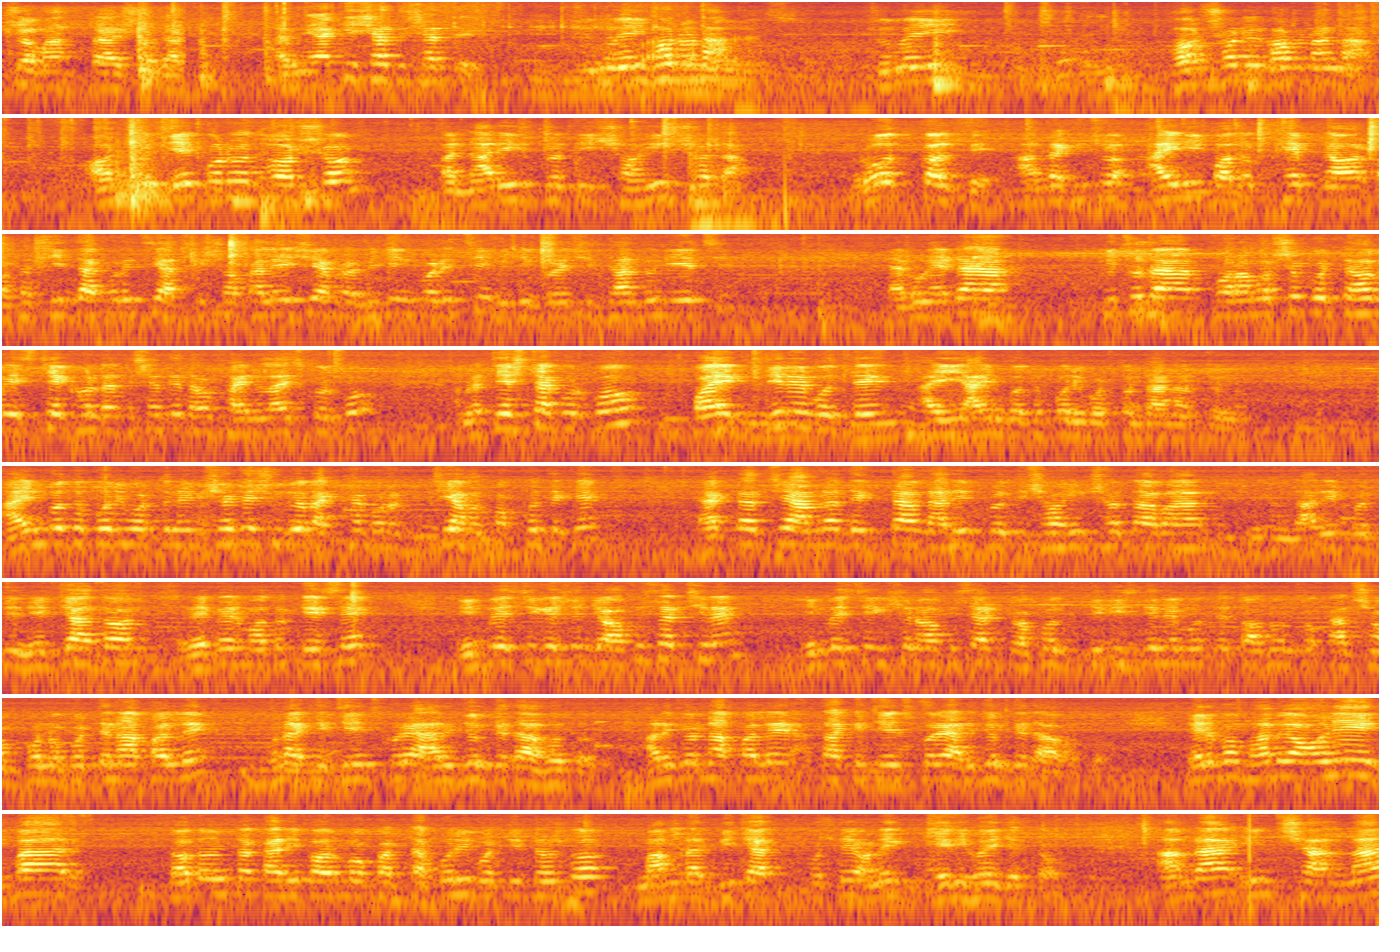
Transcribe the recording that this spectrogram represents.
উচ্চ মাত্রায় সজাগ এবং একই সাথে সাথে শুধু এই ঘটনা, শুধু এই ধর্ষণের ঘটনা না, অন্য যে কোনো ধর্ষণ বা নারীর প্রতি সহিংসতা, রোধকল্পে আমরা কিছু আইনি পদক্ষেপ নেওয়ার কথা চিন্তা করেছি। আজকে সকালে এসে আমরা মিটিং করেছি, মিটিং করে সিদ্ধান্ত নিয়েছি। এবং এটা কিছুটা পরামর্শ করতে হবে স্টেক হোল্ডারদের সাথে, তারপর ফাইনালাইজ করব। আমরা চেষ্টা করব কয়েক দিনের মধ্যে এই আইনগত পরিবর্তনটা আনার জন্য। আইনগত পরিবর্তনের বিষয়টা শুধু ব্যাখ্যা করে দিচ্ছি আমার পক্ষ থেকে। একটা হচ্ছে আমরা দেখতাম নারীর প্রতি সহিংসতা বা নারীর প্রতি নির্যাতন, রেপের মতো কেসে। ইনভেস্টিগেশন যে অফিসার ছিলেন ইনভেস্টিগেশন অফিসার যখন তিরিশ দিনের মধ্যে তদন্ত কাজ সম্পন্ন করতে না পারলে ওনাকে চেঞ্জ করে আরেকজনকে দেওয়া হতো। আরেকজন না পারলে তাকে চেঞ্জ করে আরেকজনকে দেওয়া হতো। এরকম ভাবে অনেকবার তদন্তকারী কর্মকর্তা পরিবর্তিত হতো, মামলার বিচার করতে অনেক দেরি হয়ে যেত। আমরা ইনশাআল্লাহ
